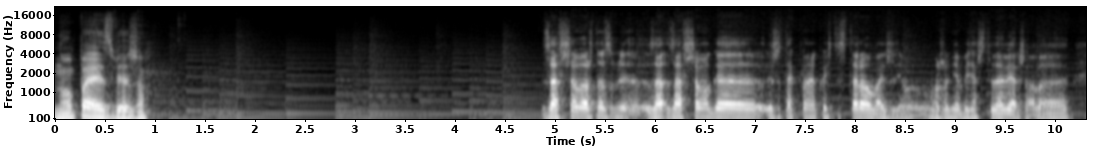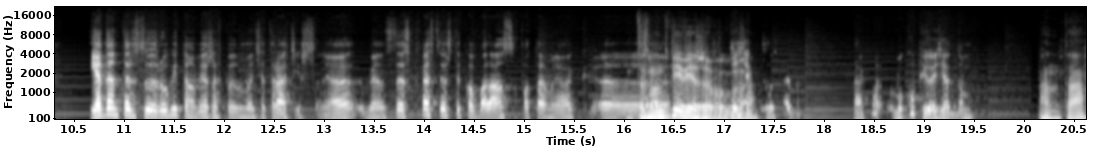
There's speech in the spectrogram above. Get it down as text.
No PS wieża. Zawsze można, zmi- za, zawsze mogę, że tak powiem, jakoś to sterować, że nie, może nie być aż tyle wież, ale jeden też zły ruch i tą wieżę w pewnym momencie tracisz, co nie? Więc to jest kwestia już tylko balansu potem, jak... E, Też mam dwie wieże w gdzieś ogóle. jak zostaje- Tak, bo kupiłeś jedną. A no ta.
